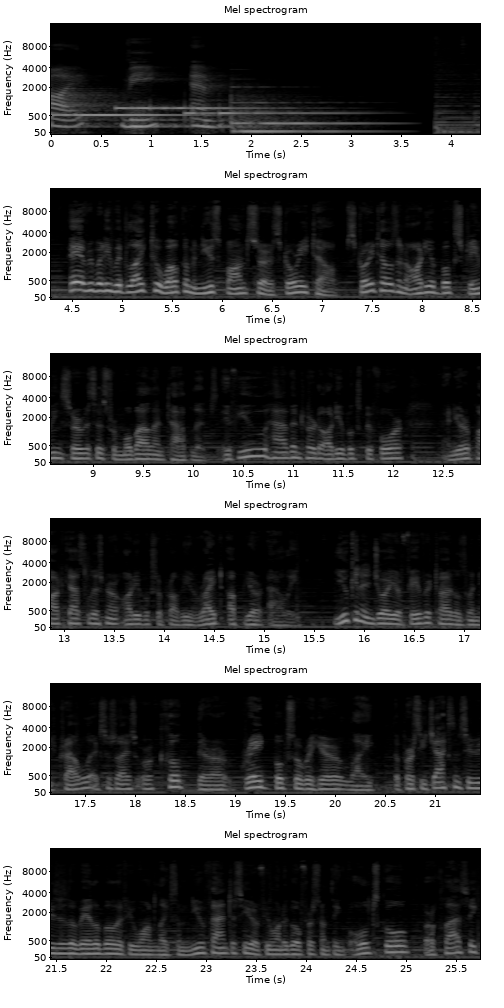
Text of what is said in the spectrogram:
I V M. Hey everybody, we'd like to welcome a new sponsor, Storytel. Storytel is an audiobook streaming services for mobile and tablets. If you haven't heard audiobooks before and you're a podcast listener, audiobooks are probably right up your alley. You can enjoy your favorite titles when you travel, exercise, or cook. There are great books over here, like the Percy Jackson series is available if you want like some new fantasy or if you want to go for something old school or classic.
